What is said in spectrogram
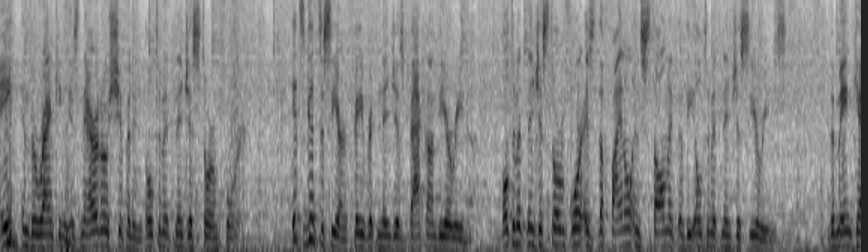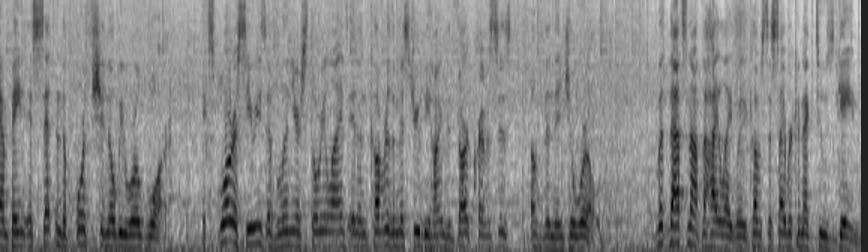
8 in the ranking is Naruto Shippuden Ultimate Ninja Storm 4. It's good to see our favorite ninjas back on the arena. Ultimate Ninja Storm 4 is the final installment of the Ultimate Ninja series. The main campaign is set in the 4th Shinobi World War. Explore a series of linear storylines and uncover the mystery behind the dark crevices of the ninja world. But that's not the highlight when it comes to CyberConnect 2's game.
